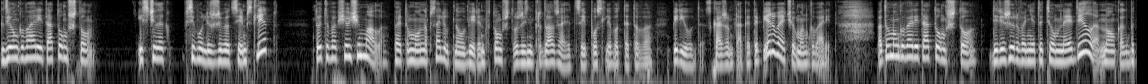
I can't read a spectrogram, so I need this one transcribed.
где он говорит о том, что если человек всего лишь живет 70 лет – то это вообще очень мало. Поэтому он абсолютно уверен в том, что жизнь продолжается и после вот этого периода, скажем так. Это первое, о чем он говорит. Потом он говорит о том, что дирижирование – это темное дело, но он как бы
